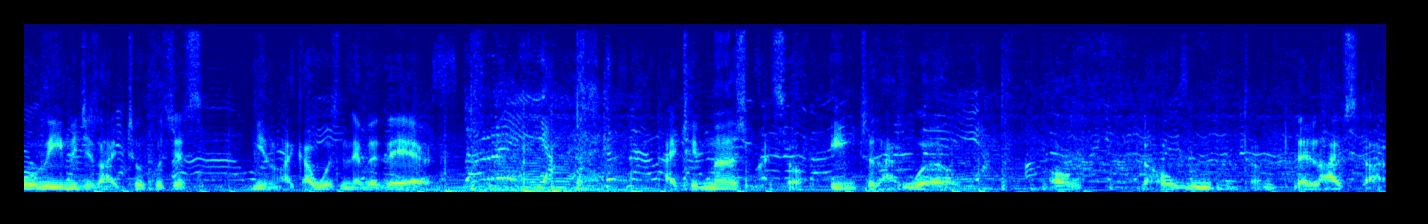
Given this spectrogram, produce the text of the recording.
All the images I took was just, you know, like I was never there. Had to immerse myself into that world of the whole movement and their lifestyle.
